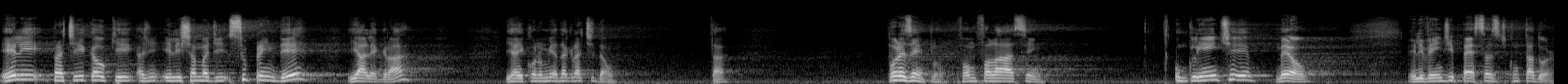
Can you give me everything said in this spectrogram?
Ele pratica o que gente, ele chama de surpreender e alegrar e a economia da gratidão. Tá? Por exemplo, vamos falar assim: um cliente meu, ele vende peças de computador.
